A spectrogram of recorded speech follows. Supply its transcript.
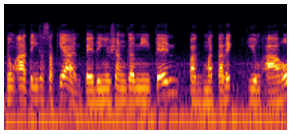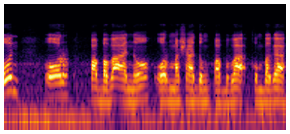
ng ating sasakyan. Pwede nyo siyang gamitin pag matarik yung ahon or pababa, no? Or masyadong pababa. Kumbaga,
